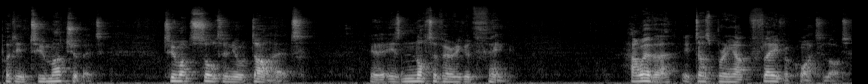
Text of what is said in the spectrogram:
put in too much of it. Too much salt in your diet you know, is not a very good thing. However, it does bring up flavour quite a lot.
